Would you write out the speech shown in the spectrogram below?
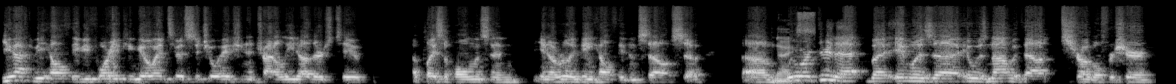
You have to be healthy before you can go into a situation and try to lead others to a place of wholeness and, you know, really being healthy themselves. So um, nice. We worked through that, but it was uh, it was not without struggle for sure.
